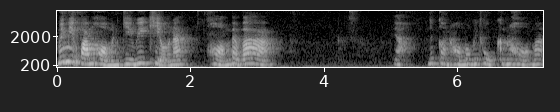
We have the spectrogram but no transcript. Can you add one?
ไม่มีความหอมเหมือนกีวีเขียวนะ หอมแบบว่า นึกก่อนหอมบอกไม่ถูก คือมันหอมอะ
